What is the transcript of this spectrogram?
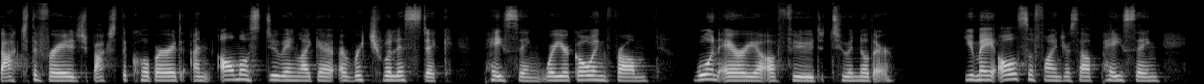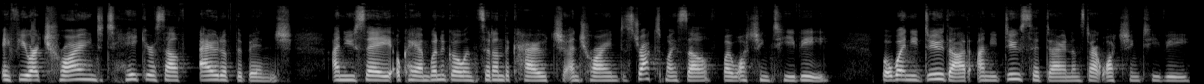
back to the fridge, back to the cupboard, and almost doing like a, a ritualistic pacing where you're going from one area of food to another. You may also find yourself pacing if you are trying to take yourself out of the binge and you say, okay, I'm going to go and sit on the couch and try and distract myself by watching TV. But when you do that and you do sit down and start watching TV,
